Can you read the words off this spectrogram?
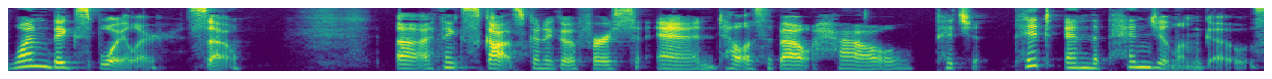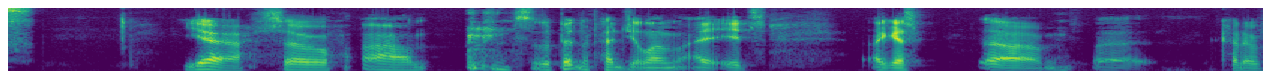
one big spoiler, so uh, I think Scott's gonna go first and tell us about how Pitch, Pit and the Pendulum goes. Yeah. So, um, so the pit and the pendulum, it's, I guess, um, uh, kind of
